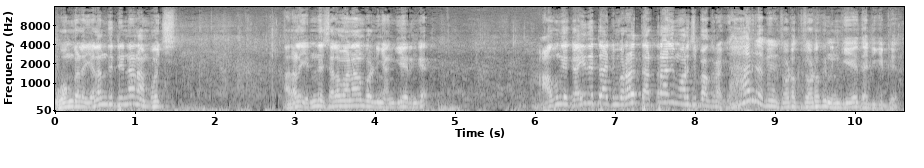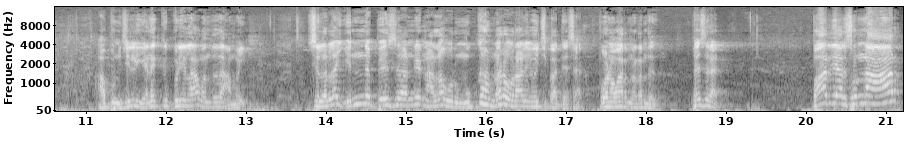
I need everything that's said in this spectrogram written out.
உங்களை இழந்துட்டேன்னா நான் போச்சு. அதனால என்ன செலவானாலும் பரவாயில்ல, நீங்க அங்கேயே இருங்க. அவங்க கைதட்டாட்டி முறையால தற்றாலையும் முறைச்சு பார்க்குறான். யார் அவன் சொடக்கு சொடக்குன்னு இங்கேயே தட்டிக்கிட்டு? அப்படின்னு சொல்லி எனக்கு இப்படியெல்லாம் வந்ததான் அமை சிலர்லாம் என்ன பேசுறான்னு நான்லாம் ஒரு முக்கால் நேரம் ஒரு ஆள் யோசிச்சு பார்த்தேன் சார். போன வாரம் நடந்தது. பேசுறார். பாரதியார் சொன்னார்.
